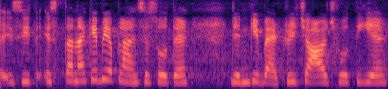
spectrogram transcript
इसी, इस तरह के भी अप्लाइंसेस होते हैं जिनकी बैटरी चार्ज होती है।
